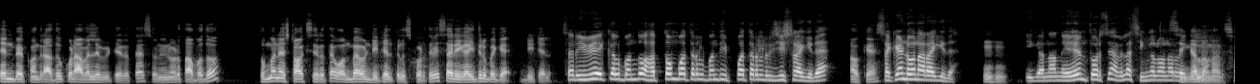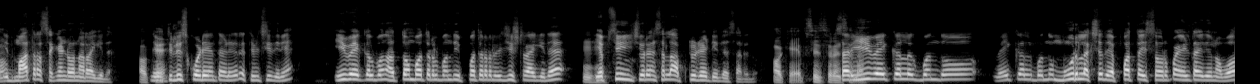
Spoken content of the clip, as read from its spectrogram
ಟೆನ್ ಬೇಕು ಅಂದರೆ ಅದು ಕೂಡ ಅವೈಲೇಬಿಲಿಟಿ ಇರುತ್ತೆ. ಸೊ ನೀವು ನೋಡ್ತಾ ಇರ್ಬೋದು. ತುಂಬಾನೇ ಸ್ಟಾಕ್ಸ್ ಇರುತ್ತೆ. ಒನ್ ಬೈ ಒನ್ ಡೀಟೇಲ್ ತಿಳಿಸ್ಕೊಡ್ತೀವಿ. ಸರ್ ಈಗ ಇದ್ರ ಬಗ್ಗೆ ಡೀಟೇಲ್ ಸರ್ ಈ ವೆಹಿಕಲ್ ಬಂದು ಹತ್ತೊಂಬತ್ತರಲ್ಲಿ ಬಂದು ಇಪ್ಪತ್ತರಲ್ಲಿ ರಿಜಿಸ್ಟರ್ ಆಗಿದೆ. ಓಕೆ ಸೆಕೆಂಡ್ ಓನರ್ ಆಗಿದೆ. ಈಗ ನಾನು ಏನ್ ತೋರಿಸಿ ಅವೆಲ್ಲ ಸಿಂಗಲ್ ಓನರ್ ಸಿಂಗಲ್ ಓನರ್ ಇದು ಮಾತ್ರ ಸೆಕೆಂಡ್ ಓನರ್ ಆಗಿದೆ. ನೀವು ತಿಳಿಸ್ಕೊಡಿ ಅಂತ ಹೇಳಿದ್ರೆ ತಿಳಿಸಿದೀನಿ ಈ ವೆಹಿಕಲ್ ಬಂದು ಹತ್ತೊಂಬತ್ತರಲ್ಲಿ ಬಂದು ಇಪ್ಪತ್ತರಲ್ಲಿ ರಿಜಿಸ್ಟರ್ ಆಗಿದೆ. ಎಫ್ ಸಿ ಇನ್ಶೂರೆನ್ಸ್ ಎಲ್ಲ ಅಪ್ ಟು ಡೇಟ್ ಇದೆ ಸರ್ ಇದು. ಸರ್ ಈ ವೆಹಿಕಲ್ ಬಂದು ವೆಹಿಕಲ್ ಬಂದು ಮೂರು ಲಕ್ಷದ ಎಪ್ಪತ್ತೈದು ಸಾವಿರ ರೂಪಾಯಿ ಹೇಳ್ತಾ ಇದೀವಿ ನಾವು.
